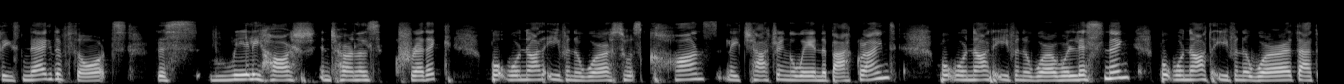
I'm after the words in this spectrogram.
these negative thoughts, this really harsh internal critic, but we're not even aware. So it's constantly chattering away in the background, but we're not even aware. We're listening, but we're not even aware that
